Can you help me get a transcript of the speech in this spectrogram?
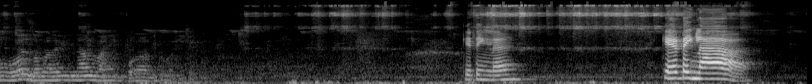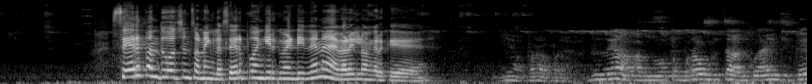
ஓ இந்த வளைவினாலும் வாங்கி வாங்கிட்டேன். கேட்டிங்களா? கேட்டிங்களா? செருப்பு வந்து வச்சுன்னு சொன்னீங்களே செருப்பு வாங்கியிருக்க வேண்டியது தானே விலையில் வாங்குறதுக்கு? ஏன் அப்புறம் அப்புறம் இதுதான் அவன் நூற்றம்பது ரூபா கொடுத்து அதுக்கு வாங்கிட்டு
